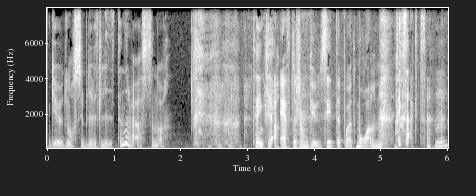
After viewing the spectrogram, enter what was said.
Gud måste ju blivit lite nervös ändå. Tänker jag. Eftersom Gud sitter på ett moln. Exakt. Mm.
